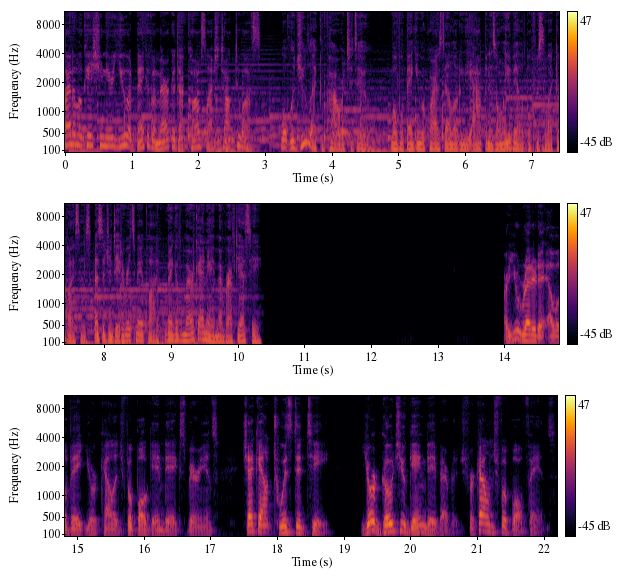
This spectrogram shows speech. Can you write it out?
Find a location near you at bankofamerica.com slash talk to us. What would you like the power to do? Mobile banking requires downloading the app and is only available for select devices. Message and data rates may apply. Bank of America and a member FDIC. Are you ready to elevate your college football game day experience? Check out Twisted Tea, your go-to game day beverage for college football fans.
